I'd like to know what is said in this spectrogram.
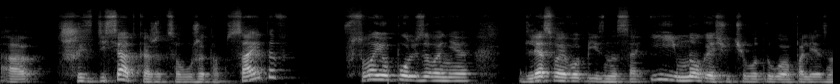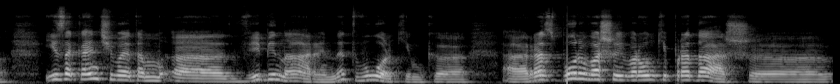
а, кажется, уже там сайтов в свое пользование – для своего бизнеса и много еще чего другого полезного. И заканчивая там э, вебинары, нетворкинг, э, разборы вашей воронки продаж, э,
